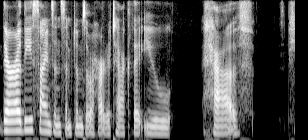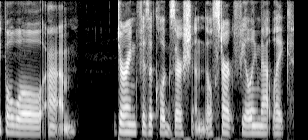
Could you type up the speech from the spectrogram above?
There are these signs and symptoms of a heart attack that you have. People will um, during physical exertion, they'll start feeling that like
